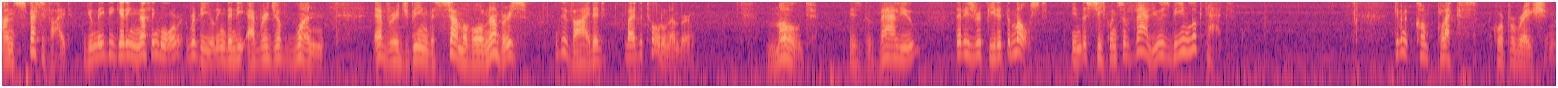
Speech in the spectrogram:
unspecified. You may be getting nothing more revealing than the average of one. Average being the sum of all numbers divided by the total number. Mode is the value that is repeated the most in the sequence of values being looked at. Given a complex corporation,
